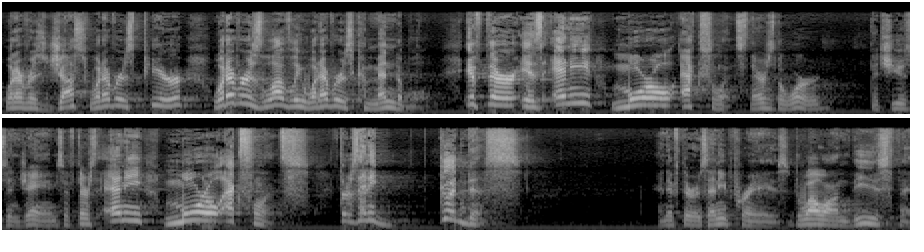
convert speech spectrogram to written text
whatever is just, whatever is pure, whatever is lovely, whatever is commendable. If there is any moral excellence, there's the word that's used in James. If there's any moral excellence, if there's any goodness, and if there is any praise, dwell on these things,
